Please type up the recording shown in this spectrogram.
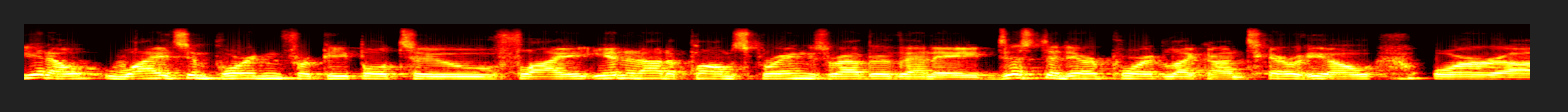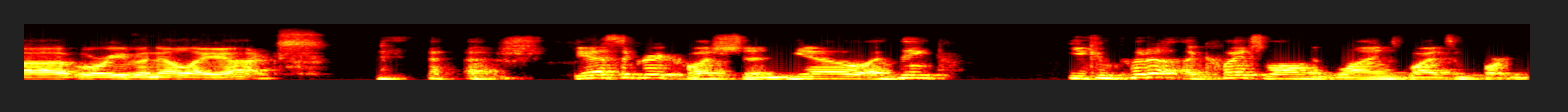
you know, why it's important for people to fly in and out of Palm Springs rather than a distant airport like Ontario or uh, or even LAX. yeah, that's a great question. You know, I think you can put a quite along the lines why it's important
